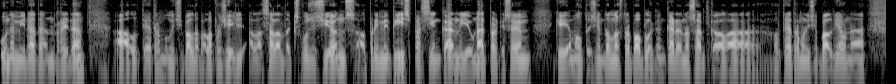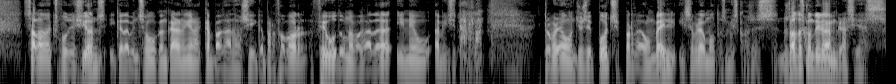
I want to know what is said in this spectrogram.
una mirada enrere, al Teatre Municipal de Palafrugell, a la sala d'exposicions, al primer pis, per si encara no hi heu anat, perquè sabem que hi ha molta gent del nostre poble que encara no sap que la, al Teatre Municipal hi ha una sala d'exposicions i que de ben segur que encara no hi ha anat cap vegada, o sigui que, per favor, feu-ho d'una vegada i aneu a visitar-la. Trobareu en Josep Puig, parleu amb ell i sabreu moltes més coses. Nosaltres continuem, gràcies.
